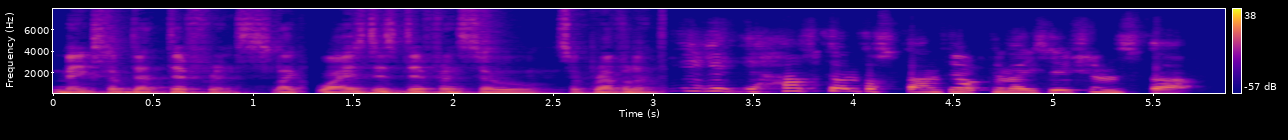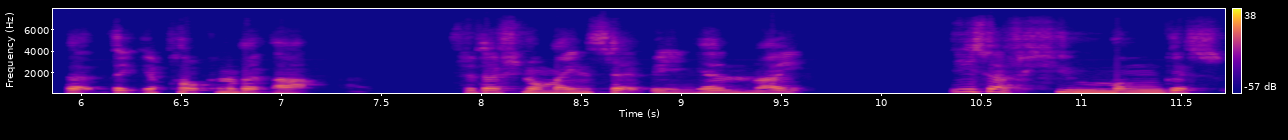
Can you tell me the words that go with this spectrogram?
makes up that difference? Like, why is this difference so so prevalent? You, you have to understand the organisations that, that that you're talking about that traditional mindset being in, right? These are humongous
